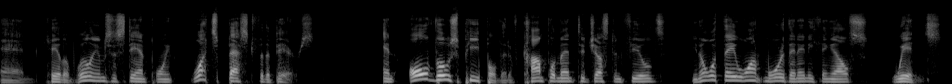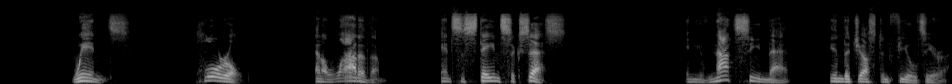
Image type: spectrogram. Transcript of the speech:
and Caleb Williams' standpoint, what's best for the Bears? And all those people that have complimented Justin Fields, you know what they want more than anything else? Wins. Wins. Plural. And a lot of them. And sustained success. And you've not seen that in the Justin Fields era.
